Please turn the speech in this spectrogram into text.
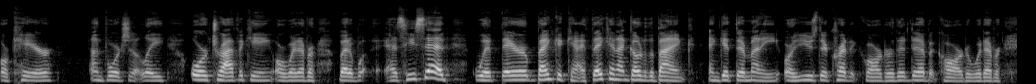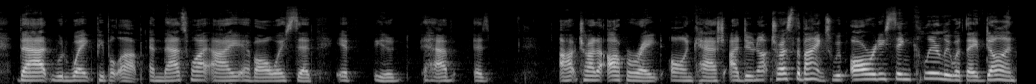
or care unfortunately or trafficking or whatever. But as he said with their bank account if they cannot go to the bank and get their money or use their credit card or their debit card or whatever that would wake people up. And that's why I have always said if you know have as uh, try to operate on cash. I do not trust the banks. We've already seen clearly what they've done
